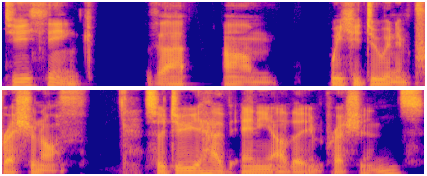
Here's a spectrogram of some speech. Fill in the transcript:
Do you think that um, we could do an impression off? So, do you have any other impressions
